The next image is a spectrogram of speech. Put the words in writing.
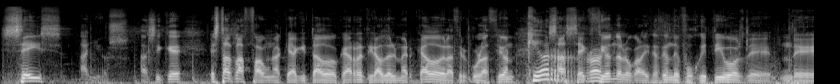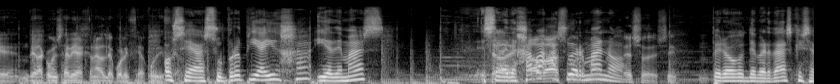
6 años. Así que esta es la fauna que ha quitado, que ha retirado del mercado de la circulación esa sección de localización de fugitivos de, de la Comisaría General de Policía Judicial. O sea, su propia hija y además se, la dejaba, a su, hermano. Eso es, sí. Pero de verdad es que se,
